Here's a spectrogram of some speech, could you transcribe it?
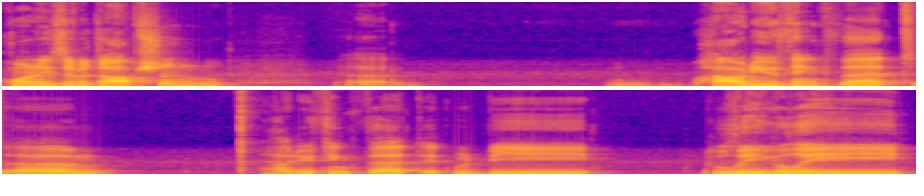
quantities of adoption. Uh, how do you think that? Um, how do you think that it would be legally?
